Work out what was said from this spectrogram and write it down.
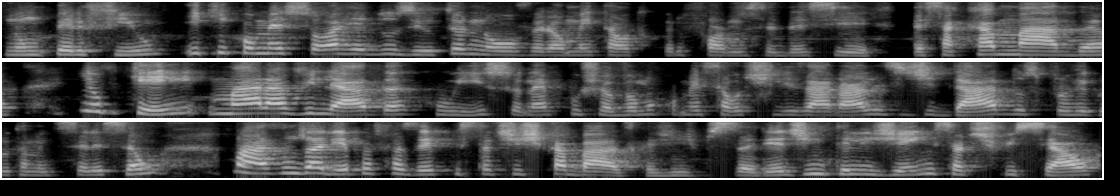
num perfil perfil e que começou a reduzir o turnover, aumentar a auto-performance desse, dessa camada. E eu fiquei maravilhada com isso, né? Puxa, vamos começar a utilizar análise de dados para o recrutamento de seleção, mas não daria para fazer com estatística básica. A gente precisaria de inteligência artificial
